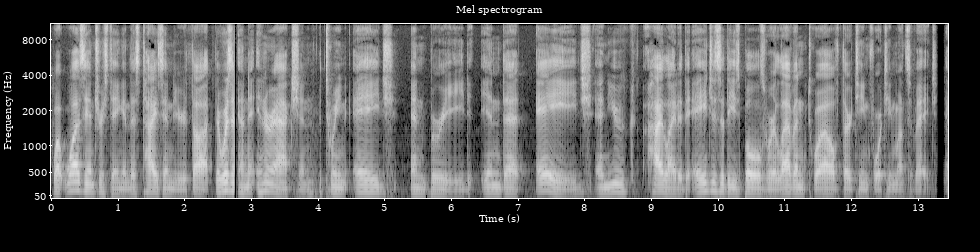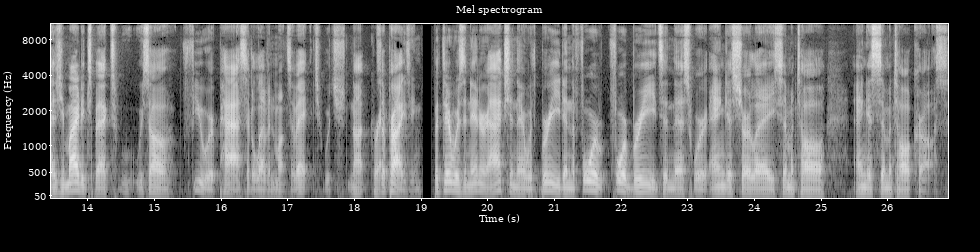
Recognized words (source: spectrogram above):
What was interesting, and this ties into your thought, there was an interaction between age and breed in that age, and you highlighted the ages of these bulls were 11, 12, 13, 14 months of age. As you might expect, we saw fewer pass at 11 months of age, which not Correct. surprising. But there was an interaction there with breed, and the four four breeds in this were Angus, Charolais, Simmental, Angus Simmental Cross.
